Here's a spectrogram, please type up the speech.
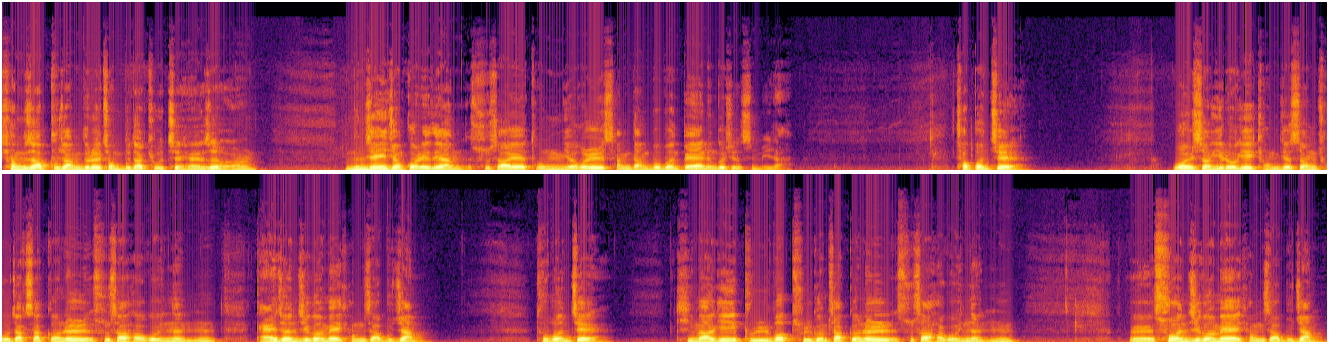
형사 부장들을 전부 다 교체해서 문재인 정권에 대한 수사의 동력을 상당 부분 빼는 것이었습니다. 첫 번째, 월성 1호기 경제성 조작 사건을 수사하고 있는 대전지검의 형사부장. 두 번째, 김학의 불법 출금 사건을 수사하고 있는 수원지검의 형사부장.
